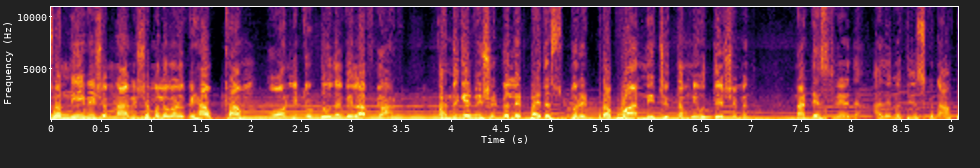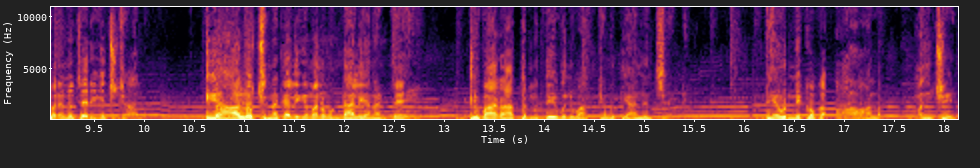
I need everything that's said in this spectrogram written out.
సో నీ విషయం నా విషయంలో కూడా we have come only to do the will of God అందుకే we should be led by the spirit ప్రభు నీ చిత్తం నీ ఉద్దేశం నా డెస్టినీ అనేది అదే నువ్వు తీసుకుని ఆ పనిను జరిగించు చాలు. ఈ ఆలోచన కలిగి మనం ఉండాలి అని అంటే దివారాత్రులు దేవుని వాక్యము ధ్యానించండి. దేవుడు నీకు ఒక మంచి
